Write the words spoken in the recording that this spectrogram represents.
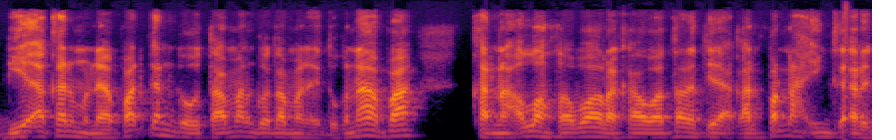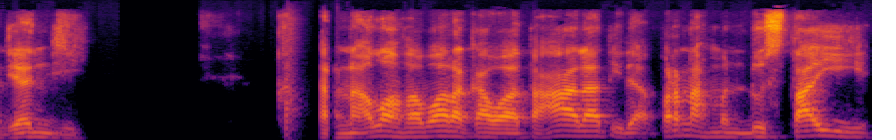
Dia akan mendapatkan keutamaan-keutamaan itu. Kenapa? Karena Allah Taala tidak akan pernah ingkar janji. Karena Allah Taala tidak pernah mendustai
